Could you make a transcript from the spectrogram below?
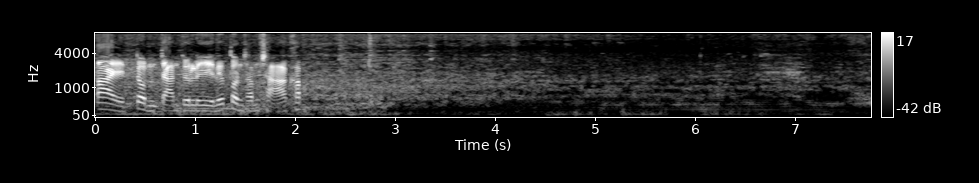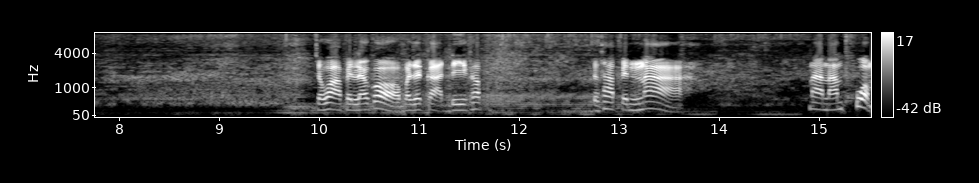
ใต้ต้นจานจุลีหรือต้นชำฉาครับ จะว่าเป็นแล้วก็บรรยากาศดีครับ แต่ถ้าเป็นหน้า หน้าน้ำท่วม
